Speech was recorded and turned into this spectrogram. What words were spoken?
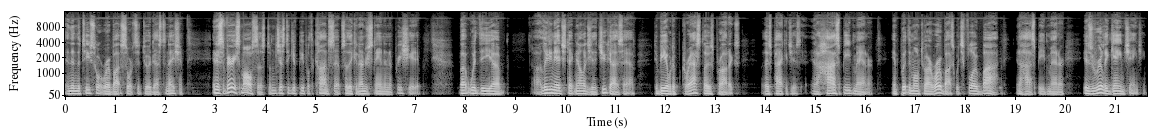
and then the T sort robot sorts it to a destination. And it's a very small system just to give people the concept so they can understand and appreciate it. But with the uh, uh, leading edge technology that you guys have, to be able to grasp those products, those packages in a high speed manner and put them onto our robots, which flow by in a high speed manner, is really game changing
